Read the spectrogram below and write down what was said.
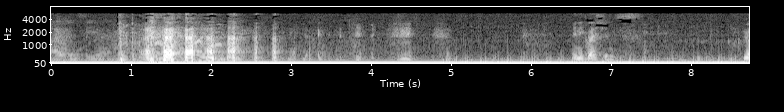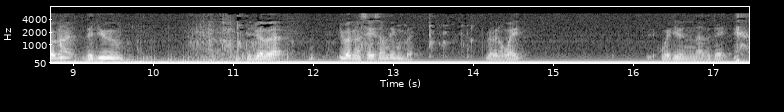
I wouldn't see you Any questions? You were gonna? Did you? Did you ever? You were gonna say something, but we're going to wait. Wait here another day.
